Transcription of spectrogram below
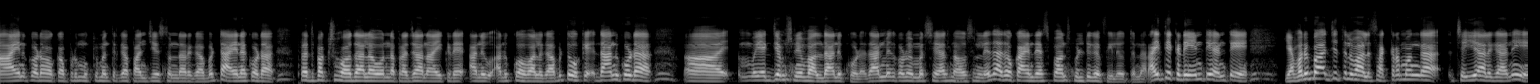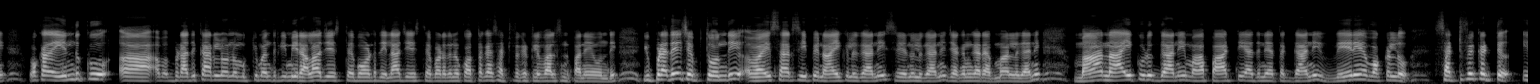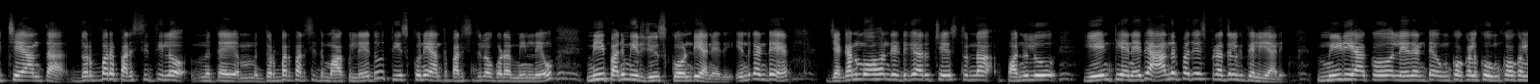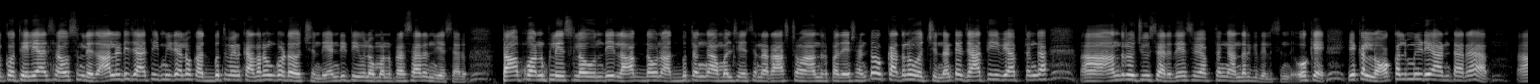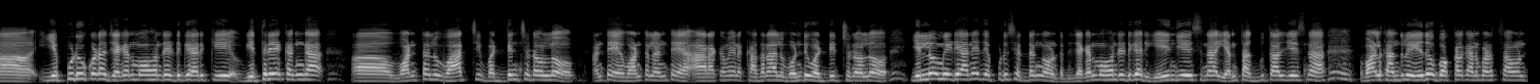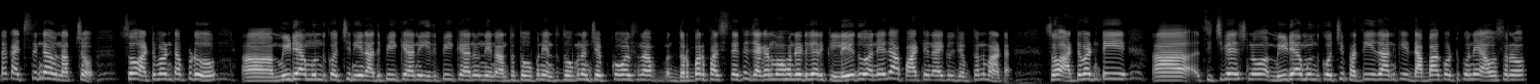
ఆయన కూడా ఒకప్పుడు ముఖ్యమంత్రిగా పనిచేస్తున్నారు కాబట్టి ఆయన కూడా ప్రతిపక్ష హోదాలో ఉన్న ప్రజానాయకుడే అని అనుకోవాలి కాబట్టి ఓకే దాన్ని కూడా ఎగ్జామ్షన్ ఇవ్వాలి దానికి కూడా. దాని మీద కూడా విమర్శ చేయాల్సిన అవసరం లేదు. అది ఒక ఆయన రెస్పాన్సిబిలిటీగా ఫీల్ అవుతున్నారు. అయితే ఇక్కడ ఏంటి అంటే ఎవరి బాధ్యతలు వాళ్ళు సక్రమంగా చేయాలి కానీ ఒక ఎందుకు ఇప్పుడు అధికారంలో ఉన్న ముఖ్యమంత్రికి మీరు అలా చేస్తే బాగుంటుంది ఇలా చేస్తే బాగుంటుంది కొత్తగా సర్టిఫికెట్లు ఇవ్వాల్సిన పనే ఉంది. ఇప్పుడు అదే చెప్తోంది వైఎస్ఆర్సీపీ నాయకులు కానీ శ్రేణులు కానీ జగన్ గారి అభిమానులు కానీ మా నాయకుడికి కానీ మా పార్టీ అధినేతకు కానీ వేరే ఒకళ్ళు సర్టిఫికెట్ ఇచ్చే అంత దుర్భర పరిస్థితిలో దుర్భర పరిస్థితి మాకు లేదు తీసుకునే అంత పరిస్థితిలో కూడా మేము లేవు. మీ పని మీరు చూసుకోండి అనేది. ఎందుకంటే జగన్మోహన్ రెడ్డి గారు చేస్తున్న పనులు ఏంటి అనేది ఆంధ్రప్రదేశ్ ప్రజలకు తెలియాలి. మీడియాకో లేదంటే ఇంకొకరికో ఇంకొకరికో తెలియాల్సిన అవసరం లేదు. ఆల్రెడీ జాతీయ మీడియాలో ఒక అద్భుతమైన కథనం కూడా వచ్చింది. ఎన్డీటీవీలో మనం ప్రసారం చేశారు. టాప్ వన్ ప్లేస్లో ఉంది. లాక్డౌన్ అద్భుతంగా అమలు చేసిన రాష్ట్రం ఆంధ్రప్రదేశ్ అంటే ఒక కథనం వచ్చింది. అంటే జాతీయ వ్యాప్తంగా అందరూ చూశారు. దేశవ్యాప్తంగా అందరికీ తెలిసింది. ఓకే ఇక లోకల్ మీడియా అంటారా? ఎప్పుడూ కూడా జగన్మోహన్ రెడ్డి గారికి వ్యతిరేకంగా వంటలు వార్చి వడ్డించడంలో అంటే వంటలు అంటే ఆ రకమైన కథనాలు వండి వడ్డించడంలో ఎల్లో మీడియా అనేది ఎప్పుడు సిద్ధంగా ఉంటుంది. జగన్మోహన్ రెడ్డి గారు ఏం చేసినా ఎంత అద్భుతాలు చేసినా వాళ్ళకి అందులో ఏదో బొక్కలు కనబడుతూ ఉంటే ఖచ్చితంగా అవి నచ్చవు. సో అటువంటప్పుడు మీడియా ముందుకు వచ్చి నేను అది పీకాను ఇది పీకాను నేను అంత తోపును ఎంత తోపునని చెప్పుకోవాల్సిన దుర్భర పరిస్థితి అయితే జగన్మోహన్ రెడ్డి గారికి లేదు అనేది ఆ పార్టీ నాయకులు చెప్తున్నమాట సో అటువంటి సిచ్యువేషను మీడియా ముందుకు వచ్చి ప్రతి దానికి డబ్బా కొట్టుకునే అవసరం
